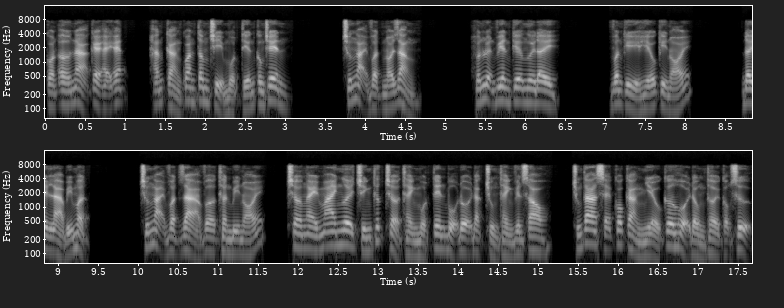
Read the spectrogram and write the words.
còn ở nạ kẻ ấy hắn càng quan tâm chỉ một tiến công trên. Chứng ngại vật nói rằng, huấn luyện viên kia ngươi đây. Vân Kỳ hiếu kỳ nói, đây là bí mật. Chứng ngại vật giả vờ thần bí nói, chờ ngày mai ngươi chính thức trở thành một tên bộ đội đặc trùng thành viên sau, chúng ta sẽ có càng nhiều cơ hội đồng thời cộng sự,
